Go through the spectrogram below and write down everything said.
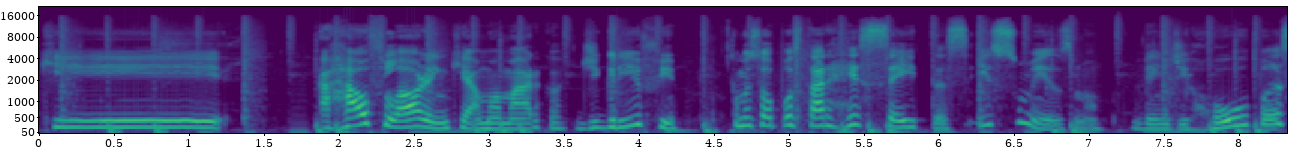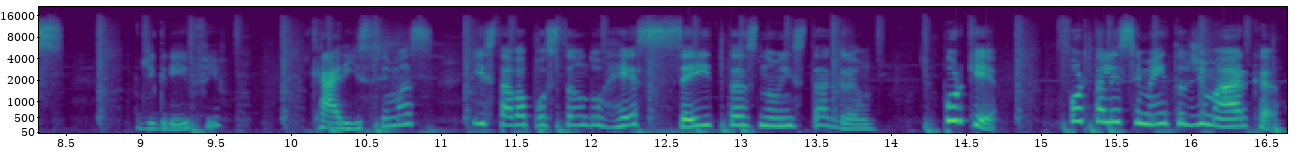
que a Ralph Lauren, que é uma marca de grife, começou a postar receitas. Isso mesmo, vende roupas de grife caríssimas e estava postando receitas no Instagram. Por quê? Fortalecimento de marca.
